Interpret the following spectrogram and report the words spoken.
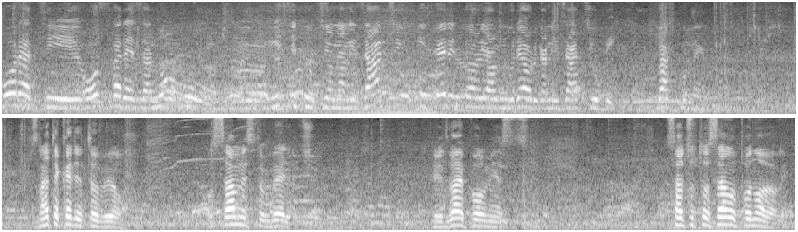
koraci ostvare za novu e, institucionalizaciju i teritorijalnu reorganizaciju BiH. Vaš komentar. Znate kad je to bilo? 18. veljače. Prije dva i pol mjeseca. Sad su to samo ponovili.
